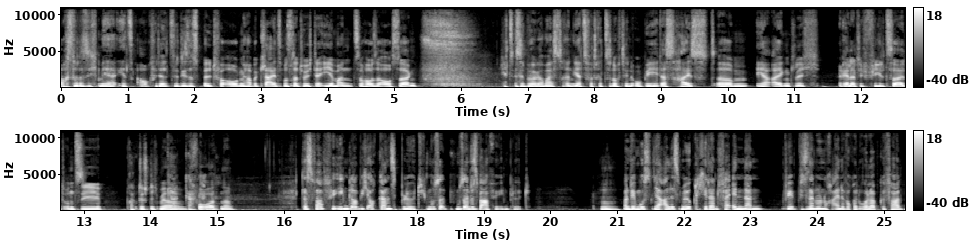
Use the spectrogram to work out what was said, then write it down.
auch so, dass ich mir jetzt auch wieder so dieses Bild vor Augen habe. Klar, jetzt muss natürlich der Ehemann zu Hause auch sagen, jetzt ist er Bürgermeisterin, jetzt vertritt sie noch den OB. Das heißt, ähm, er eigentlich relativ viel Zeit und sie praktisch nicht mehr gar, gar vor Ort. Ne? Das war für ihn, glaube ich, auch ganz blöd. Ich muss, muss sagen, das war für ihn blöd. Hm. Und wir mussten ja alles Mögliche dann verändern. Wir, wir sind dann nur noch eine Woche in Urlaub gefahren,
